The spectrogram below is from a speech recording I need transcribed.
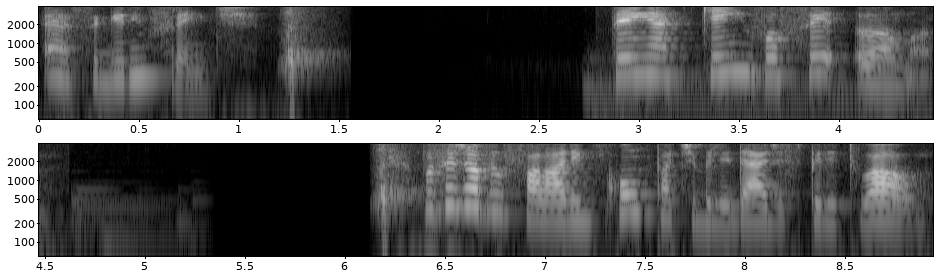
é seguir em frente. Tenha quem você ama. Você já ouviu falar em compatibilidade espiritual?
